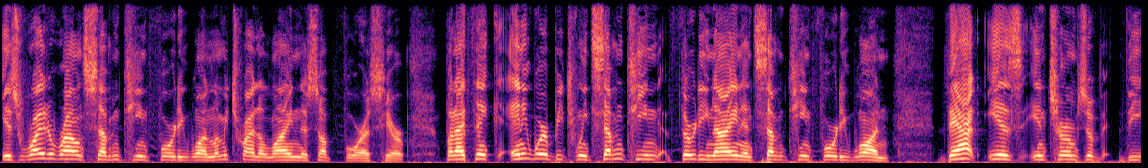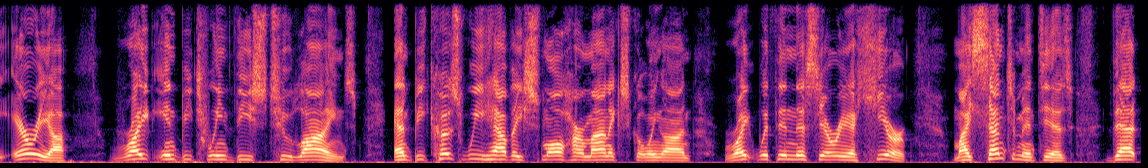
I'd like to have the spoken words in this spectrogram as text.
is right around 1741. Let me try to line this up for us here. But I think anywhere between 1739 and 1741, that is in terms of the area right in between these two lines. And because we have a small harmonics going on right within this area here, my sentiment is that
